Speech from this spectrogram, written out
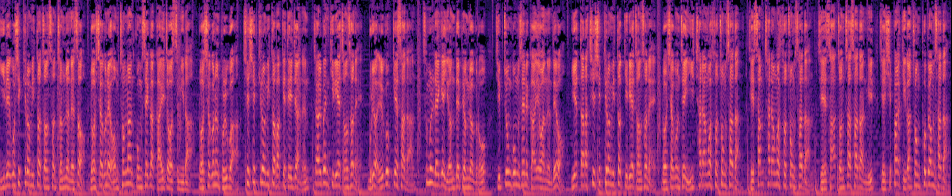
250km 전선 전면에서 러시아군의 엄청난 공세가 가해져 왔습니다. 러시아군은 불과 70km밖에 되지 않는 짧은 길이의 전선에 무려 7개 사단, 24개 연대 병력으로 집중 공세를 가해왔는데요. 이에 따라 70km 1 0 길이의 전선에 러시아군 제2차량화 소총사단, 제3차량화 소총사단, 제4전차사단 및 제18기관총 포병사단,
